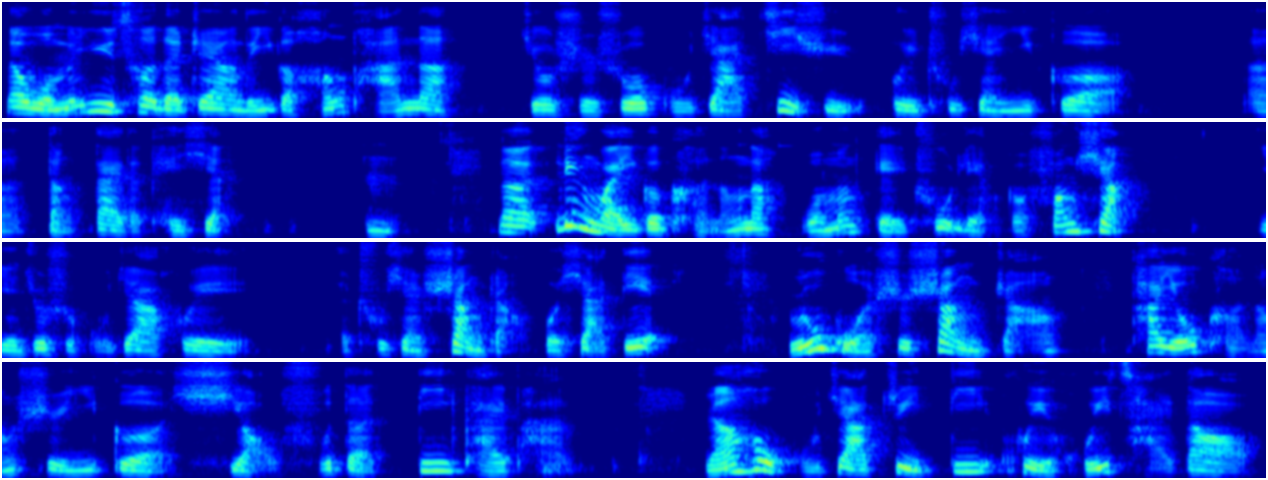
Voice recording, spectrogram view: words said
那我们预测的这样的一个横盘呢，就是说股价继续会出现一个呃等待的 K 线。嗯，那另外一个可能呢，我们给出两个方向，也就是股价会出现上涨或下跌。如果是上涨，它有可能是一个小幅的低开盘，然后股价最低会回踩到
